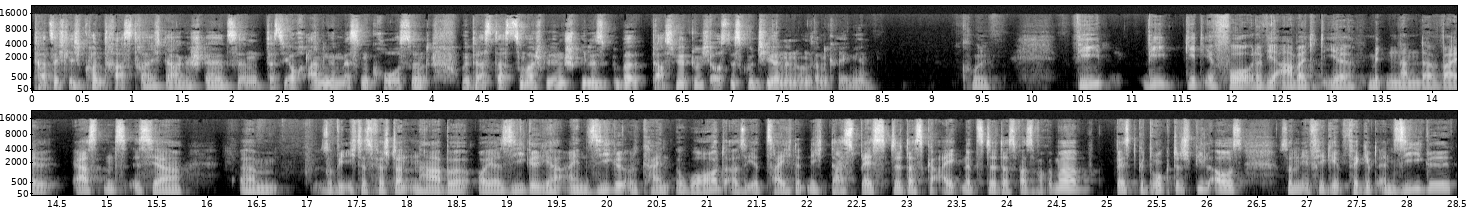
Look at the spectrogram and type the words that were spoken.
tatsächlich kontrastreich dargestellt sind, dass sie auch angemessen groß sind und dass das zum Beispiel ein Spiel ist, über das wir durchaus diskutieren in unseren Gremien. Cool. Wie, wie geht ihr vor oder wie arbeitet ihr miteinander? Weil erstens ist ja, ähm, so wie ich das verstanden habe, euer Siegel ja ein Siegel und kein Award. Also ihr zeichnet nicht das Beste, das geeignetste, das was auch immer bestgedruckte Spiel aus, sondern ihr vergibt ein Siegel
